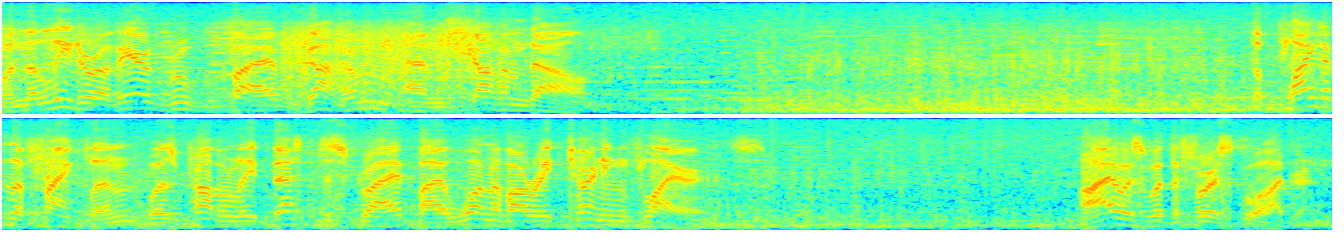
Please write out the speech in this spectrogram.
when the leader of Air Group 5 got him and shot him down. Plight of the Franklin was probably best described by one of our returning flyers. I was with the first squadron.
